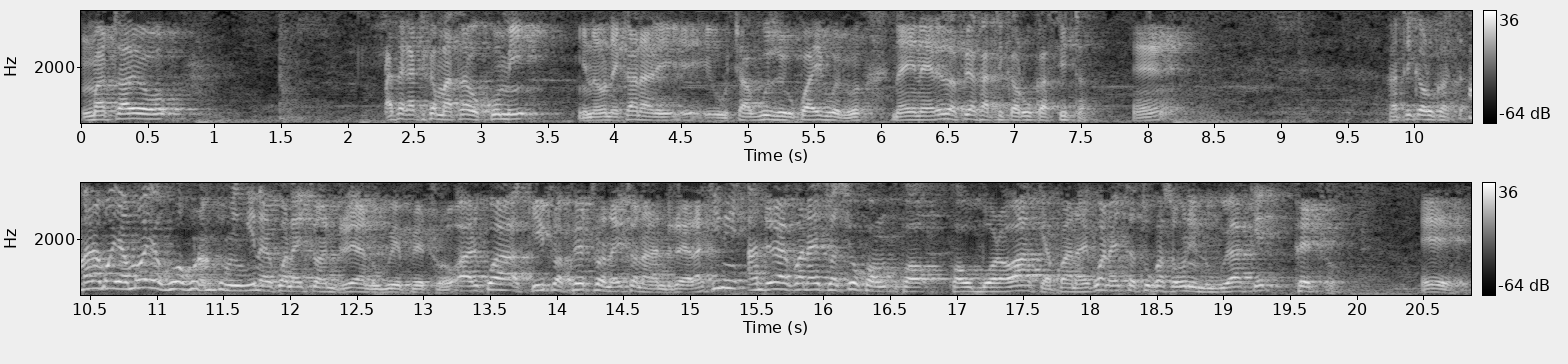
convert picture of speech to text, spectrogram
Matayo hata katika Matayo kumi inaonekana uchaguzi ulikuwa hivyo hivyo na inaelezwa pia katika Luka sita eh katika Luka mara moja moja kulikuwa kuna mtu mwingine alikuwa anaitwa Andrea nduguye Petro alikuwa akiitwa Petro anaitwa na Andrea lakini Andrea alikuwa anaitwa sio kwa, kwa, kwa ubora wake hapana alikuwa anaitwa tu kwa sababu ni ndugu yake Petro eh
